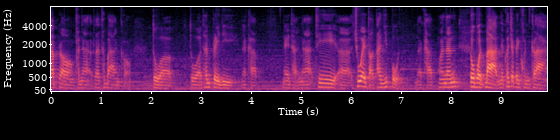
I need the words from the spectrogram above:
รับรองคณะรัฐบาลของตัวตัวท่านปรีดีนะครับ ในฐานะที่ช่วยต่อต้านญี่ปุ่นนะครับเพราะฉะนั้นตัวบทบาทเนี่ยก็จะเป็นคนกลาง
